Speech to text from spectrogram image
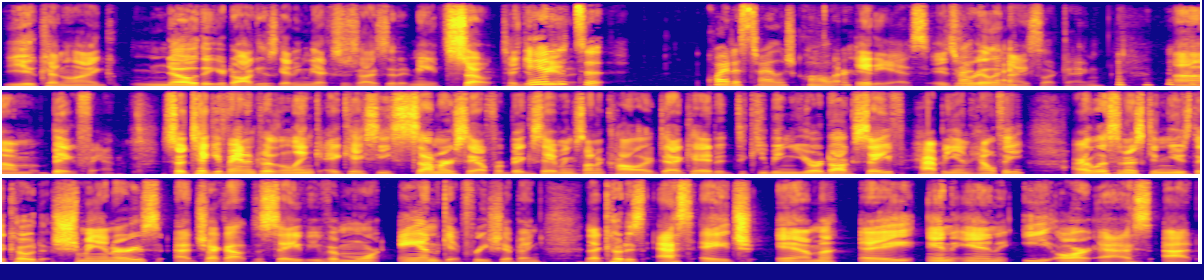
you can like know that your dog is getting the exercise that it needs so take and it's a quite a stylish collar. it is. It's really nice looking. um, big fan. So take advantage of the Link AKC summer sale for big savings on a collar dedicated to keeping your dog safe, happy, and healthy. Our listeners can use the code SHMANNERS at checkout to save even more and get free shipping. That code is S H M A N N E R S at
